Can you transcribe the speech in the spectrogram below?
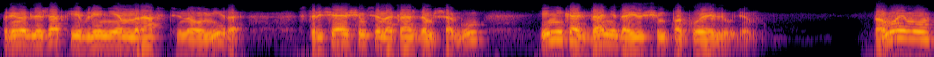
принадлежат к явлениям нравственного мира, встречающимся на каждом шагу и никогда не дающим покоя людям. По-моему,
